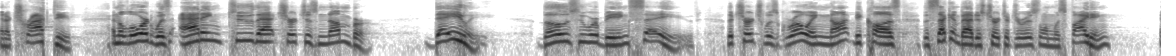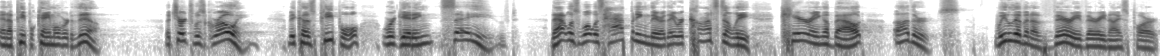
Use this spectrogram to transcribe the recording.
and attractive. And the Lord was adding to that church's number daily those who were being saved. The church was growing not because the Second Baptist Church of Jerusalem was fighting and a people came over to them. The church was growing because people were getting saved. That was what was happening there. They were constantly caring about others. We live in a very, very nice part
